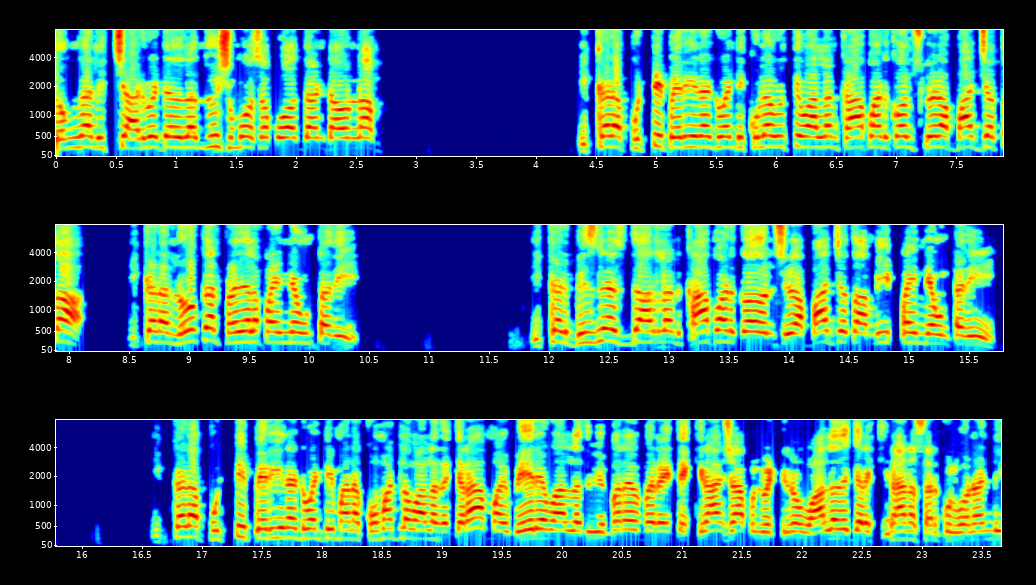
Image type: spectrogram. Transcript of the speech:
దొంగలు ఇచ్చే అడ్వర్టైజ్లను చూసి మోసపోవద్దు అంటా ఉన్నాం. ఇక్కడ పుట్టి పెరిగినటువంటి కుల వృత్తి వాళ్ళని కాపాడుకోవాల్సిన బాధ్యత ఇక్కడ లోకల్ ప్రజల పైనే ఉంటది. ఇక్కడ బిజినెస్ దారులను కాపాడుకోవాల్సిన బాధ్యత మీ పైనే ఉంటది. ఇక్కడ పుట్టి పెరిగినటువంటి మన కొమట్ల వాళ్ళ దగ్గర వేరే వాళ్ళది ఎవరెవరైతే కిరాణా షాపులు పెట్టిరో వాళ్ళ దగ్గర కిరాణా సరుకులు కొనండి.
